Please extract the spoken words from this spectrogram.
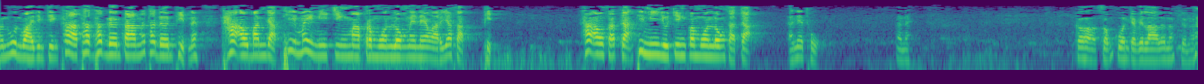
มันวุ่นวายจริง ๆ ถ้าถ้าถ้าเดินตามนะถ้าเดินผิดนะถ้าเอาบัญญัติที่ไม่มีจริงมาประมวลลงในแนวอริยสัจผิด ถ้าเอาสัจจะที่มีอยู่จริงประมวลลงสัจจะ อันนี้ถูกอันนี้ ก็สมควรแก่เวลาแล้วนะเดี๋ยวนะ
